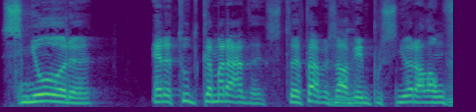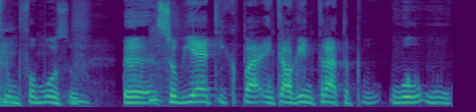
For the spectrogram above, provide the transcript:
senhora, era tudo camarada. Se tratavas de hum. alguém por senhor, há lá um hum. filme famoso uh, soviético pá, em que alguém trata o, o,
